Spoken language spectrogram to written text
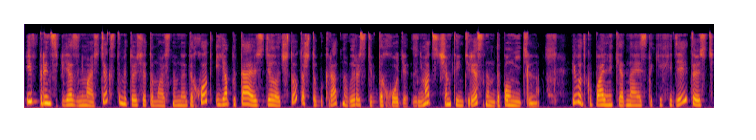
И, в принципе, я занимаюсь текстами, то есть это мой основной доход, и я пытаюсь сделать что-то, чтобы кратно вырасти в доходе, заниматься чем-то интересным дополнительно. И вот купальники одна из таких идей, то есть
